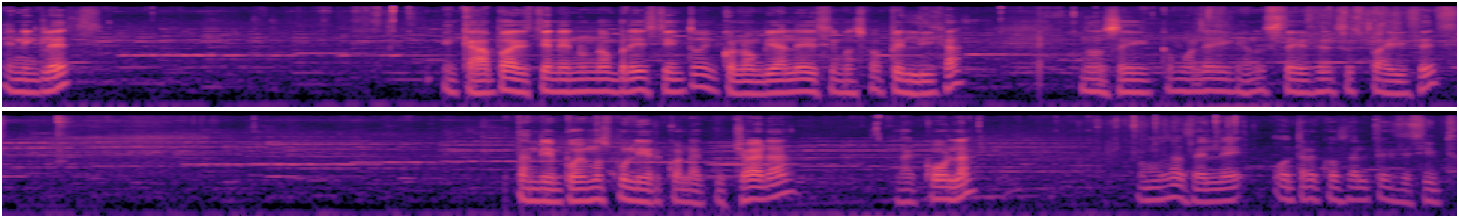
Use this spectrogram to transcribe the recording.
en inglés. En cada país tienen un nombre distinto. En Colombia le decimos papel lija. No sé cómo le digan ustedes en sus países. También podemos pulir con la cuchara, la cola. Vamos a hacerle otra cosa al pececito.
